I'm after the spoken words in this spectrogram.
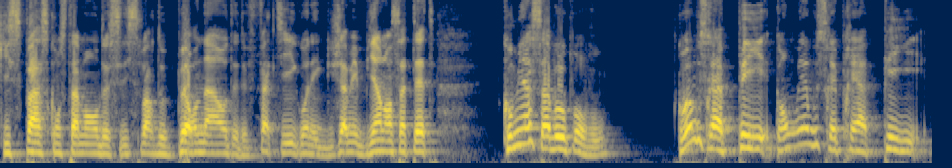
qui se passe constamment, de ces histoires de burn-out et de fatigue, où on n'est jamais bien dans sa tête? Combien ça vaut pour vous? Combien vous serez Combien vous serez prêt à payer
